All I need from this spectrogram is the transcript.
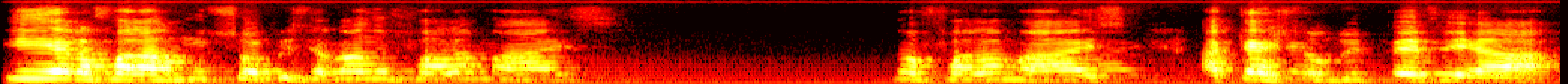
E ela falava muito sobre isso, agora não fala mais. Não fala mais. A questão do IPVA.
